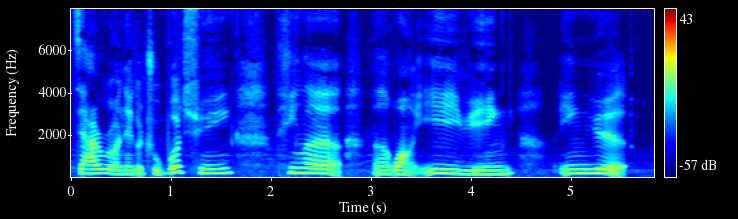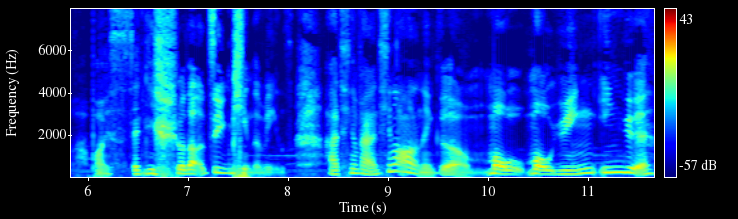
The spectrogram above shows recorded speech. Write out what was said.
加入了那个主播群，听了呃网易云音乐，不好意思，再给你说到竞品的名字，啊听反正听到了那个某某云音乐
